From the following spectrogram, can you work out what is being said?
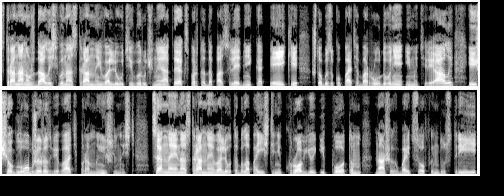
Страна нуждалась в иностранной валюте, вырученной от экспорта до последней копейки, чтобы закупать оборудование и материалы и еще глубже развивать промышленность. Ценная иностранная валюта была поистине кровью и потом наших бойцов индустрии,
